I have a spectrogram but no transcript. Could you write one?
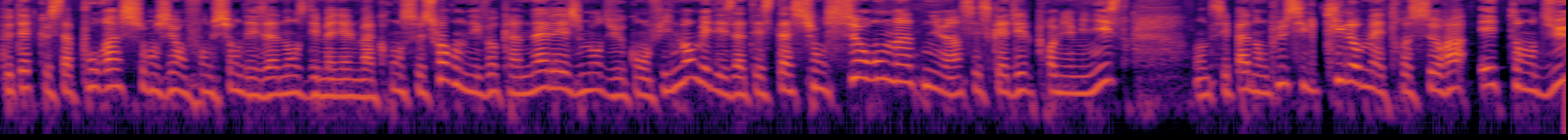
Peut-être que ça pourra changer en fonction des annonces d'Emmanuel Macron ce soir. On évoque un allègement du confinement, mais les attestations seront maintenu, hein, c'est ce qu'a dit le Premier ministre. On ne sait pas non plus si le kilomètre sera étendu,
